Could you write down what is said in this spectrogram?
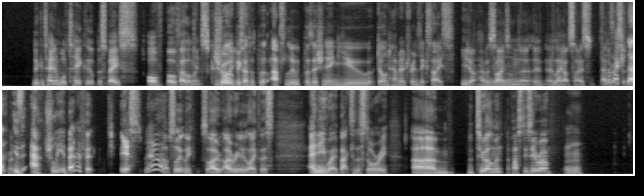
The container will take up the space of both elements combined. True, because with absolute positioning, you don't have an intrinsic size. you don't have a size on the a, a layout size for That, the is rest actually, of the that actually a benefit. yes, Yeah. absolutely. So I, I really like this. Anyway, back to the story. Um, the two element opacity zero. hmm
